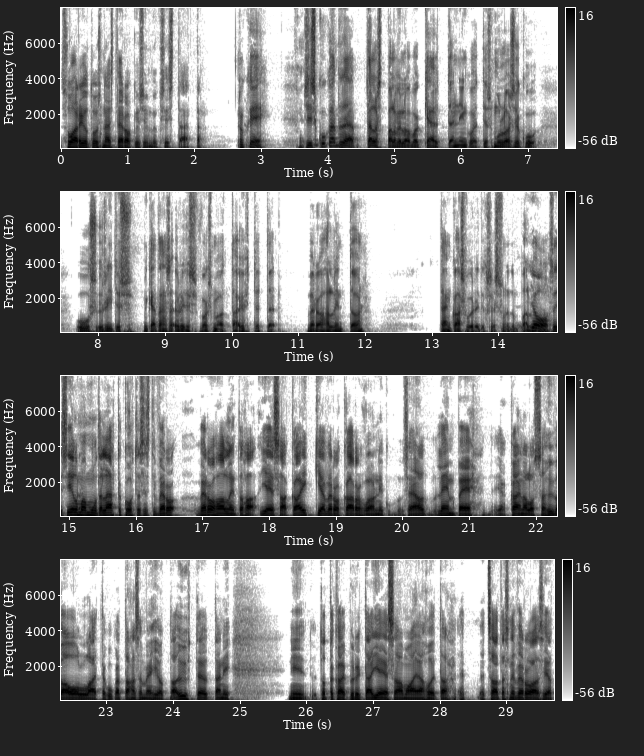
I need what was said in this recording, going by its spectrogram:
suoriutuisi näistä verokysymyksistä. Että. Okei. Siis kuka tätä, tällaista palvelua voi käyttää, niin kuin, että jos mulla olisi joku uusi yritys, mikä tahansa yritys, voiko me ottaa yhteyttä verohallintoon tämän kasvuyritykselle suunnitun palvelun? Joo, siis ilman muuta lähtökohtaisesti vero, verohallintohan jeesaa kaikkia, verokarhu on, niin, se on lempeä ja kainalossa hyvä olla, että kuka tahansa meihin ottaa yhteyttä, niin, niin totta kai pyritään jeesaamaan ja hoitaa, että, että saataisiin ne veroasiat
